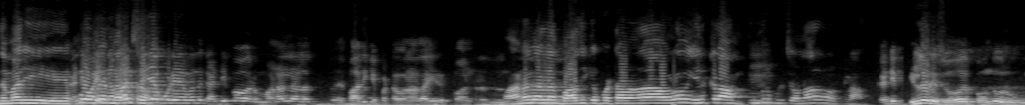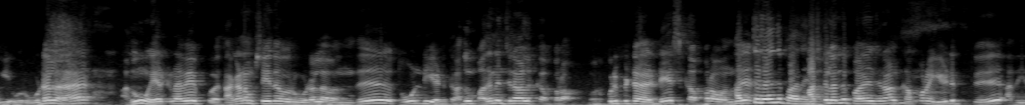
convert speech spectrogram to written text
இந்த மாதிரி எப்பவுமே. செய்யக்கூடிய வந்து கண்டிப்பா ஒரு மனநல பாதிக்கப்பட்டவனா தான் இருப்பான்றது மனநல பாதிக்கப்பட்டவனாலும் இருக்கலாம். திமிரு பிடிச்சவனாலும் இருக்கலாம். கண்டிப்பா. இல்ல ரிசோ இப்ப வந்து ஒரு ஒரு உடலை அதுவும் ஏற்கனவே தகனம் செய்த ஒரு உடலை வந்து தோண்டி எடுத்து அதுவும் பதினஞ்சு நாளுக்கு அப்புறம் ஒரு குறிப்பிட்ட டேஸ்க்கு அப்புறம் வந்து பத்துல இருந்து பதினஞ்சு நாளுக்கு அப்புறம் எடுத்து அது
